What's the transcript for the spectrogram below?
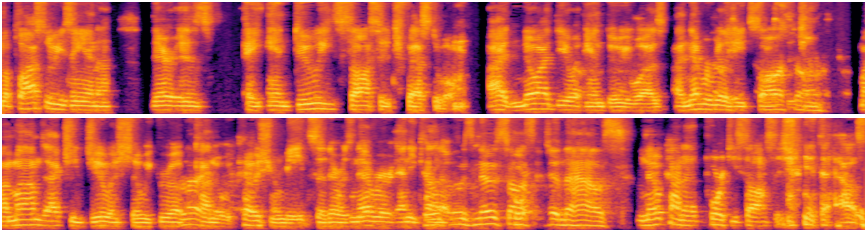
Laplace, Louisiana. There is a andouille sausage festival." I had no idea what andouille was. I never really ate sausage Awesome. My mom's actually Jewish, so we grew up Right. kind of with kosher meat. So there was never any kind of There was no sausage in the house. no kind of porky sausage in the house.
